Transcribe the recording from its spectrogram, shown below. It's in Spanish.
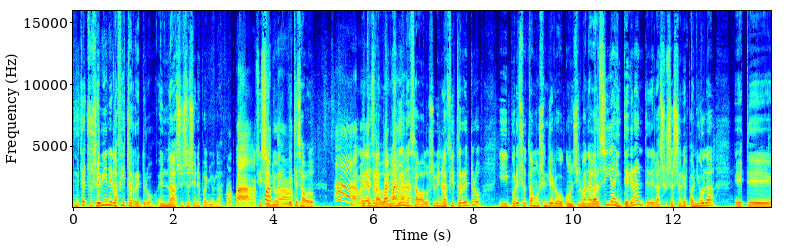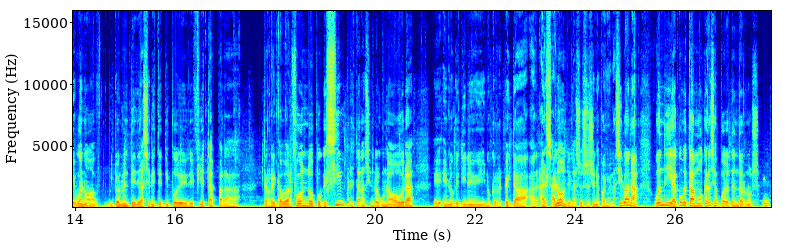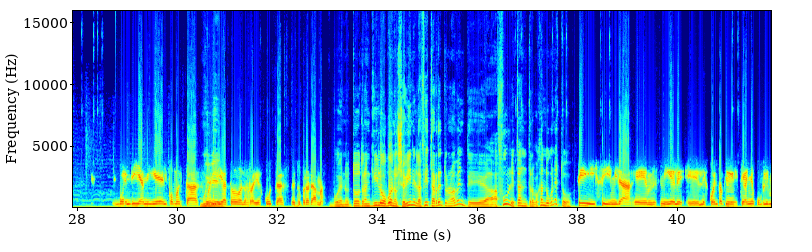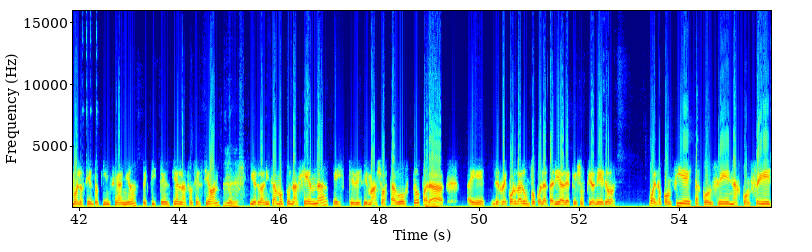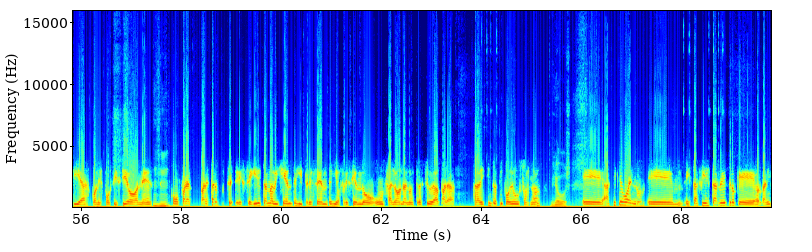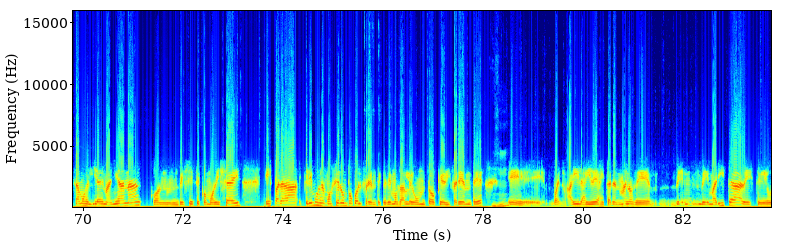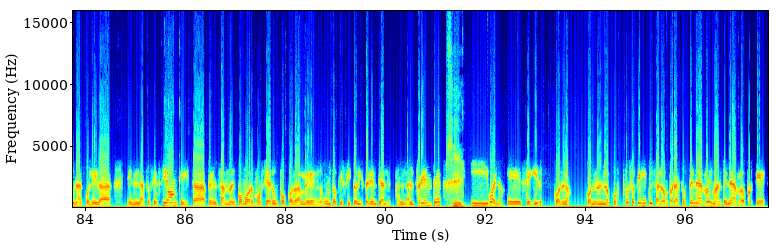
Muchachos, se viene la fiesta retro en la Asociación Española. Opa, Sí, ¿cuándo? señor. Este sábado. Ah, me voy Este a sábado, mañana sábado se viene la fiesta retro y por eso estamos en diálogo con Silvana García, integrante de la Asociación Española. Este, bueno, habitualmente hacen este tipo de, de fiestas para recaudar fondos, porque siempre están haciendo alguna obra eh, en lo que tiene, en lo que respecta al salón de la Asociación Española. Silvana, buen día, ¿cómo estamos? Gracias por atendernos. Buen día, Miguel, ¿cómo estás? Muy Buen bien. día a todos los radioescuchas de tu programa. Bueno, todo tranquilo. Bueno, se viene la fiesta retro nuevamente a, full. ¿Están trabajando con esto? Sí, sí, mira, eh, Miguel, eh, les cuento que este año cumplimos los 115 años de existencia en la asociación y organizamos una agenda este, desde mayo hasta agosto para eh, de recordar un poco la tarea de aquellos pioneros. Bueno, con fiestas, con cenas, con ferias, con exposiciones, como para, para estar eh, seguir estando vigentes y presentes y ofreciendo un salón a nuestra ciudad para, para distintos tipos de usos, ¿no? Mira vos. Eh, así que bueno, eh, esta fiesta retro que organizamos el día de mañana con Bellece como DJ es para, queremos emocionar un poco el frente, queremos darle un toque diferente. Eh, bueno, ahí las ideas están en manos de, de, de Marita, de este, una colega en la asociación que está pensando en cómo hermosear un poco, darle un toquecito diferente al, al, al frente Sí. y bueno, eh, seguir con los con lo costoso que es este salón para sostenerlo y mantenerlo, porque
